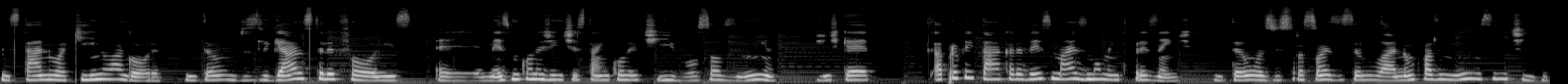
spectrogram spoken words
Estar no aqui e no agora. Então, desligar os telefones, é, mesmo quando a gente está em coletivo ou sozinho, a gente quer aproveitar cada vez mais o momento presente. Então, as distrações do celular não fazem nenhum sentido.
